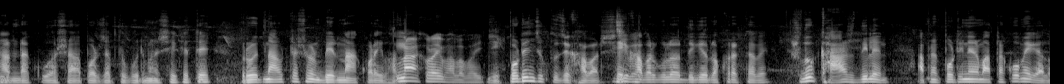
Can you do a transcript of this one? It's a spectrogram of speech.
ঠান্ডা কুয়াশা পর্যাপ্ত পরিমাণে সেক্ষেত্রে রোদ না উঠলে সময় বের না করাই ভালো। না করাই ভালো ভাই। জি প্রোটিনযুক্ত যে খাবার সেই খাবারগুলোর দিকে লক্ষ্য রাখতে হবে। শুধু ঘাস দিলেন আপনার প্রোটিনের মাত্রা কমে গেল।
